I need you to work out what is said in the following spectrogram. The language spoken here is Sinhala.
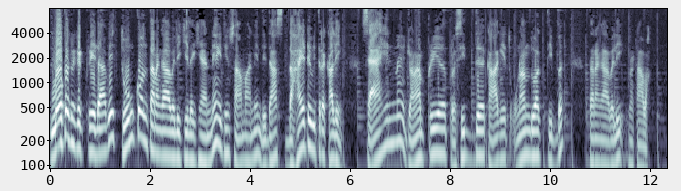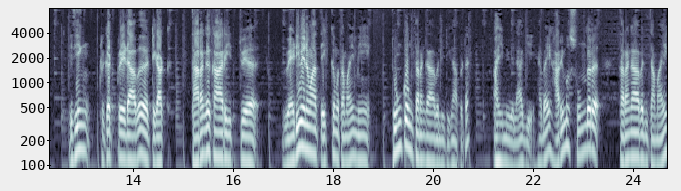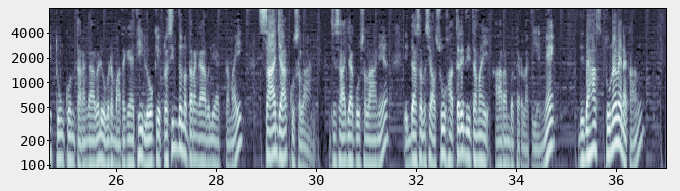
ලෝක ක්‍රිකට් ක්‍රීඩාවේ තුන්කොන් තරඟාවලි කියලා කියන්නේ ඉතින් සාමාන්‍යයෙන් 2010ට විතර කලින් සෑහෙන්න ජනප්‍රිය ප්‍රසිද්ධ කාගේත් උනන්දුවක් තිබ්බ තරඟාවලි රටාවක්. ඉතින් ක්‍රිකට් ක්‍රේඩාව ටිකක් තරඟකාරීත්වය වැඩි වෙනවත් එක්කම තමයි මේ තුන්කොන් තරඟාවලි ටික අපට අහිමි වෙලාගේ හැබැයි හරිම සුන්දර තරඟාවලි තමයි තුන්කොන් තරඟාවලි ඔබට මතක ඇති ලෝකේ ප්‍රසිද්ධම තරඟාවලියක් තමයි සාජා කුසලානය ඉතින් සාජා කුසලානය 1984 දී තමයි ආරම්භ කරලා තියෙන්නේ. 2003 වෙනකන්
